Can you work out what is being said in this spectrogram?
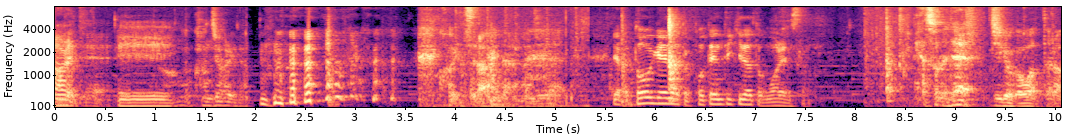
われて、へえなんか感じ悪いな。こいつらみたいな感じで。やっぱ陶芸だと古典的だと思われるんですか？いやそれで授業が終わったら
